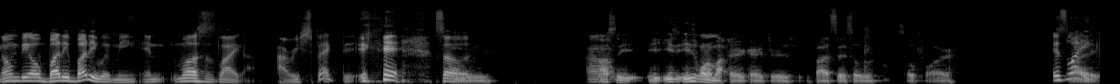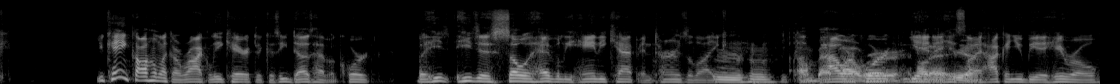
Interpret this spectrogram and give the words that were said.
don't be old buddy buddy with me. And Melissa is like, I respect it. so mean, um, honestly, he, he's he's one of my favorite characters. If I say so, so far. it's like, like- you can't call him like a Rock Lee character because he does have a quirk, but he he just so heavily handicapped in terms of like Mhm. a Combat power, quirk. Yeah, all that it's yeah. like how can you be a hero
